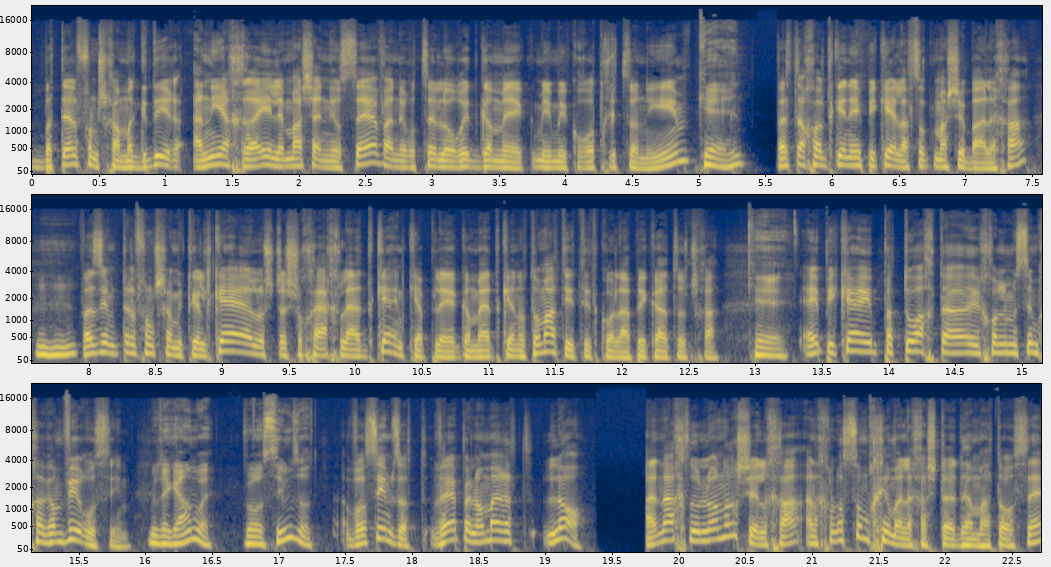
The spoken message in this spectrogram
בטלפון שלך מגדיר, אני אחראי למה שאני עושה ואני רוצה להוריד גם אה, ממקורות חיצוניים, כן. ואז אתה יכול להתקין APK לעשות מה שבא לך, מהמם. ואז אם הטלפון שלך מתקלקל או שאתה שוכח לעדכן, כי הפליי גם מעדכן אוטומטית את כל האפליקציות שלך. כן. APK פתוח, אתה יכולים לשים לך גם וירוסים. לגמרי. ועושים זאת. ועושים זאת. ואפל אומרת, לא, אנחנו לא נרשה לך, אנחנו לא סומכים עליך שאתה יודע מה אתה עושה,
